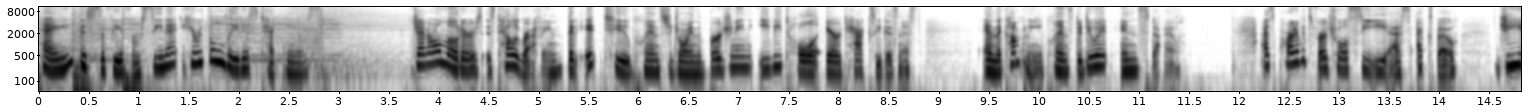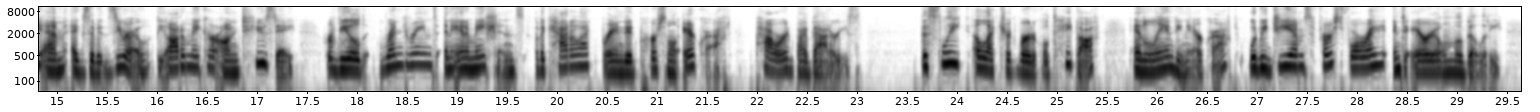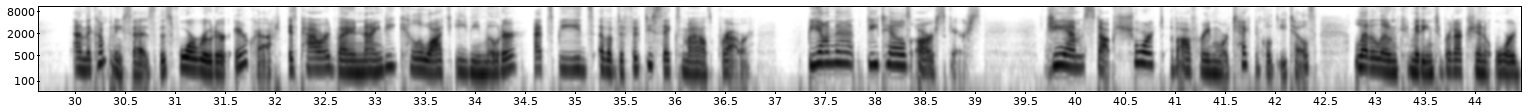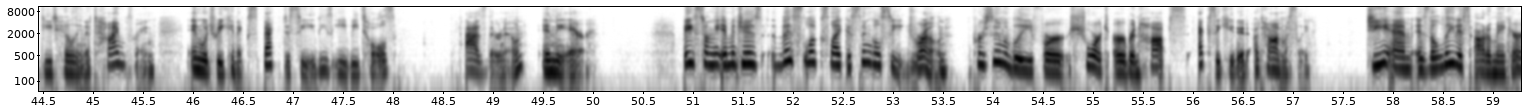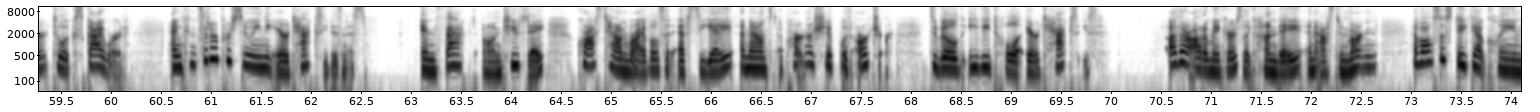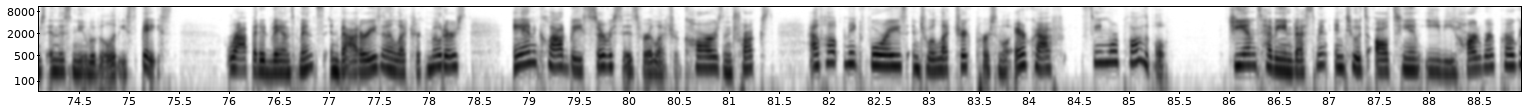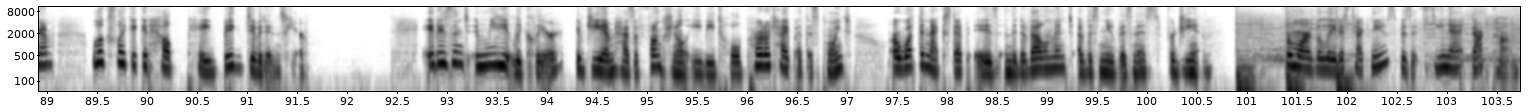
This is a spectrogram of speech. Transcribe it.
Hey, this is Sophia from CNET here with the latest tech news. General Motors is telegraphing that it too plans to join the burgeoning eVTOL air taxi business, and the company plans to do it in style. As part of its virtual CES Expo, GM Exhibit Zero, the automaker on Tuesday revealed renderings and animations of a Cadillac branded personal aircraft powered by batteries. The sleek electric vertical takeoff and landing aircraft would be GM's first foray into aerial mobility. And the company says this four rotor aircraft is powered by a 90 kilowatt EV motor at speeds of up to 56 miles per hour. Beyond that, details are scarce. GM stopped short of offering more technical details, let alone committing to production or detailing a time frame in which we can expect to see these eVTOLs, as they're known, in the air. Based on the images, this looks like a single seat drone, presumably for short urban hops executed autonomously. GM is the latest automaker to look skyward and consider pursuing the air taxi business. In fact, on Tuesday, crosstown rivals at FCA announced a partnership with Archer to build eVTOL air taxis. Other automakers like Hyundai and Aston Martin have also staked out claims in this new mobility space. Rapid advancements in batteries and electric motors and cloud based services for electric cars and trucks have helped make forays into electric personal aircraft seem more plausible. GM's heavy investment into its Ultium EV hardware program looks like it could help pay big dividends here. It isn't immediately clear if GM has a functional eVTOL prototype at this point or what the next step is in the development of this new business for GM. For more of the latest tech news, visit cnet.com.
